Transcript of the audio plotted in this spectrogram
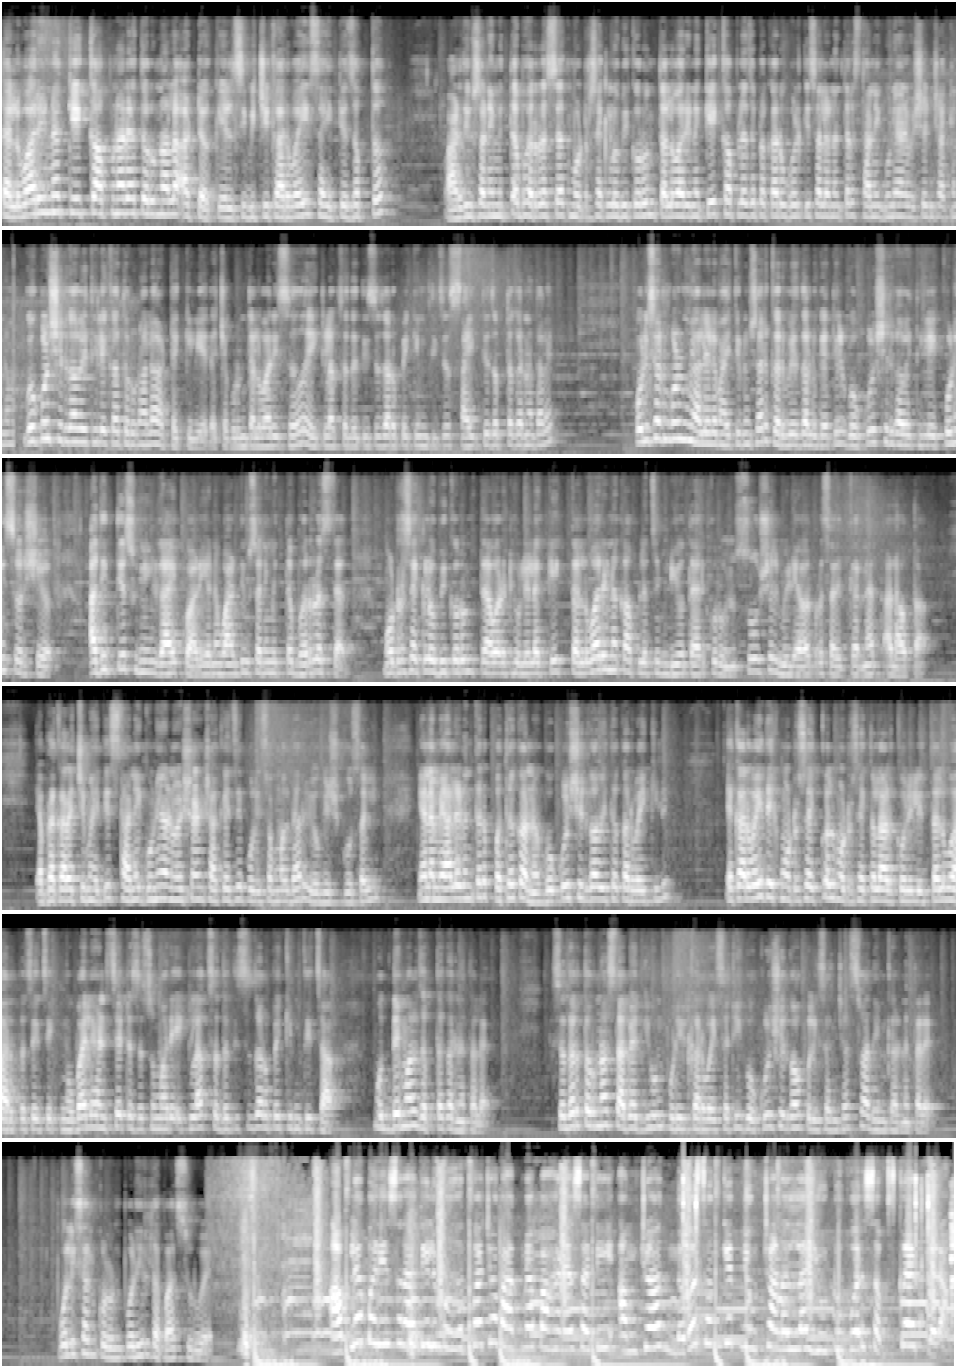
तलवारीनं cake कापणाऱ्या तरुणाला अटक L C बीची कारवाई साहित्य जप्त. वाढदिवसानिमित्त भर रस्त्यात मोटरसायकल उभी करून तलवारीनं केक कापल्याचा प्रकार उघडकीस आल्यानंतर स्थानिक गुन्हे अन्वेषण शाखेनं गोकुळ शिरगाव येथील एका तरुणाला अटक केली आहे. त्याच्याकडून तलवारीसह एक लाख सदतीस हजार रुपये किमतीचं साहित्य जप्त करण्यात आलं पोलिसांकडून मिळालेल्या माहितीनुसार करवीर तालुक्यातील गोकुळ शिरगाव येथील एकोणीस वर्षीय आदित्य सुनील गायकवाड यांना वाढदिवसानिमित्त भर रस्त्यात मोटरसायकल उभी करून त्यावर ठेवलेला केक तलवारीनं कापल्याचा व्हिडिओ तयार करून सोशल मीडियावर प्रसारित करण्यात आला होता. या प्रकाराची माहिती स्थानिक गुन्हे अन्वेषण शाखेचे पोलीस अंमलदार योगेश गोसावी यांना मिळाल्यानंतर पथकानं गोकुळ शिरगाव इथं कारवाई केली. या कारवाईत एक मोटरसायकल मोटरसायकल अडकवलेली तलवार तसेच एक मोबाईल हँडसेट असे सुमारे एक लाख सदतीस हजार रुपये किमतीचा मुद्देमाल जप्त करण्यात आलाय. सदर तरुणास ताब्यात घेऊन पुढील कारवाईसाठी गोकुळ शिरगाव पोलिसांच्या स्वाधीन करण्यात आले पोलिसांकडून पुढील तपास सुरू आहे. आपल्या परिसरातील महत्त्वाच्या बातम्या पाहण्यासाठी आमच्या नवसंकेत न्यूज चॅनलला यूट्यूबवर सबस्क्राईब करा.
